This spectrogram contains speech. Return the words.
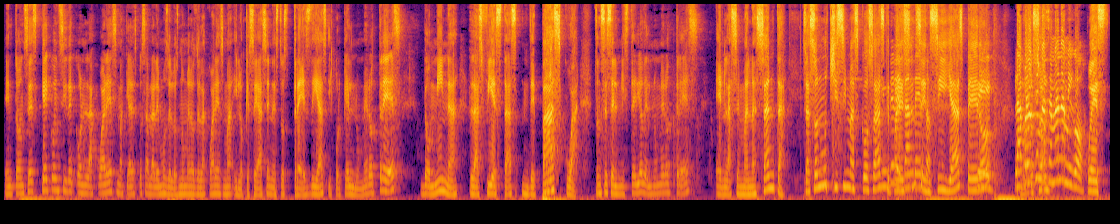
Entonces, ¿qué coincide con la cuaresma? Que ya después hablaremos de los números de la cuaresma y lo que se hace en estos tres días y por qué el número tres domina las fiestas de Pascua. Entonces, el misterio del número tres en la Semana Santa. O sea, son muchísimas cosas que parecen eso. sencillas, pero... Sí. La no próxima semana, amigo. Pues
